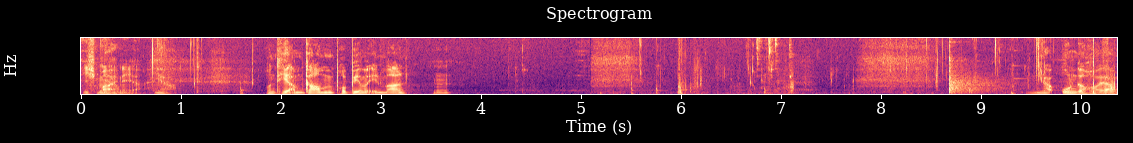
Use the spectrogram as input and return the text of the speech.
ich meine. Ja. ja. Und hier am Gaumen probieren wir ihn mal. Hm. Ja, ungeheuer,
